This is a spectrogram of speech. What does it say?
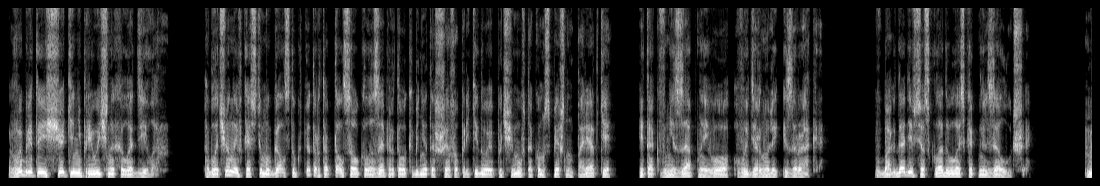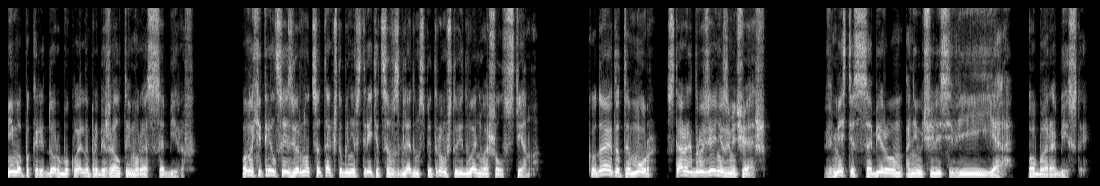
Выбритые щеки непривычно холодило. Облаченный в костюм и галстук, Петр топтался около запертого кабинета шефа, прикидывая, почему в таком спешном порядке и так внезапно его выдернули из рака. В Багдаде все складывалось как нельзя лучше. Мимо по коридору буквально пробежал Таймурас Сабиров. Он ухитрился извернуться так, чтобы не встретиться взглядом с Петром, что едва не вошел в стену. «Куда это ты, Мур? Старых друзей не замечаешь?» Вместе с Сабировым они учились Вия, оба арабисты.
